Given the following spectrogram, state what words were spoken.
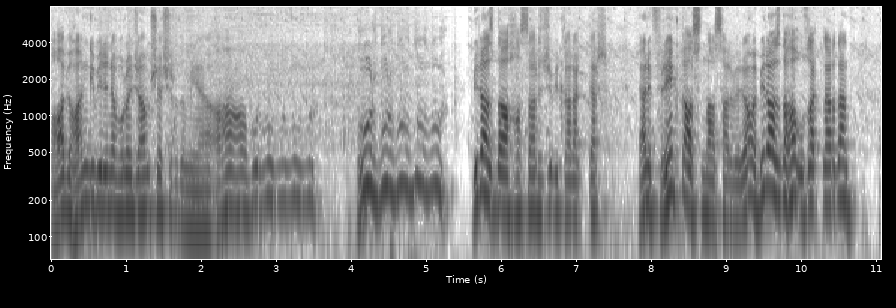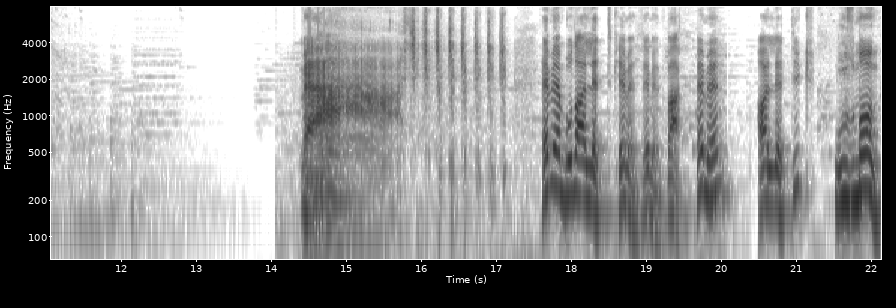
Abi hangi birine vuracağımı şaşırdım ya. Aha vur vur vur vur vur. Vur vur vur vur vur. Biraz daha hasarcı bir karakter. Yani Frank de aslında hasar veriyor ama biraz daha uzaklardan. Ah, çık, çık, çık, çık. Hemen bunu hallettik. Hemen hemen bak. Hemen hallettik. Uzman.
